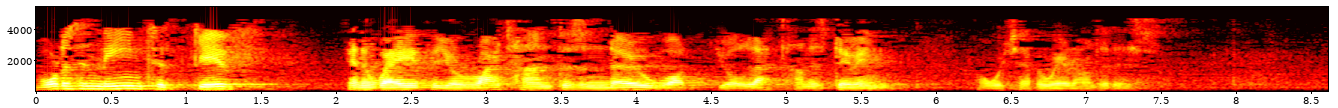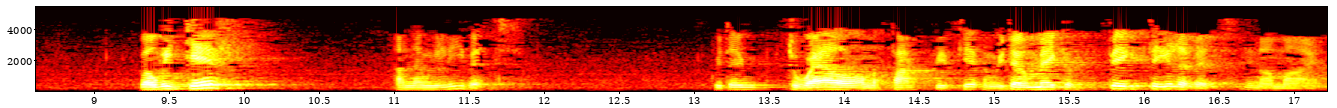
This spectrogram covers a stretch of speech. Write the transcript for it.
What does it mean to give in a way that your right hand doesn't know what your left hand is doing, or whichever way around it is? Well, we give and then we leave it. We don't dwell on the fact we've given. We don't make a big deal of it in our minds.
